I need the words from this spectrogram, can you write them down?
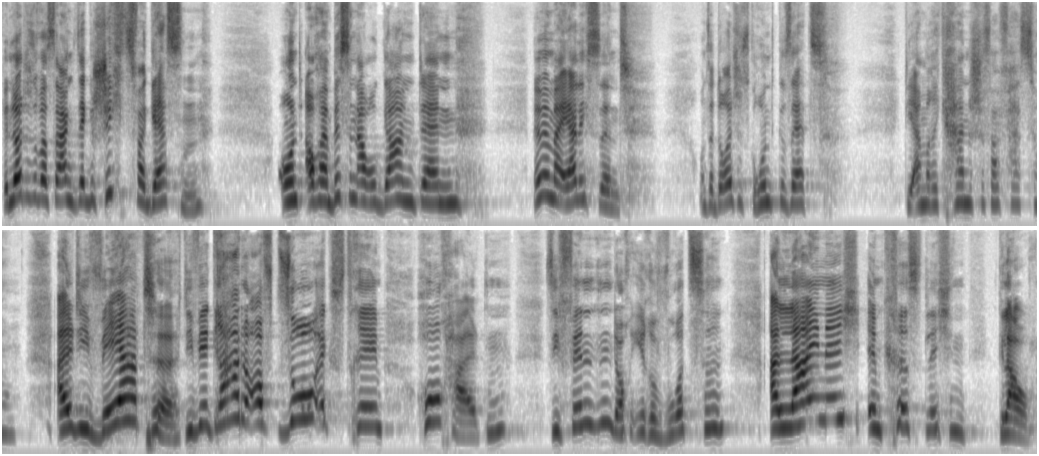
wenn Leute sowas sagen, sehr geschichtsvergessen und auch ein bisschen arrogant, denn wenn wir mal ehrlich sind, unser deutsches Grundgesetz, die amerikanische Verfassung, all die Werte, die wir gerade oft so extrem hochhalten, sie finden doch ihre Wurzeln alleinig im christlichen Glauben.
